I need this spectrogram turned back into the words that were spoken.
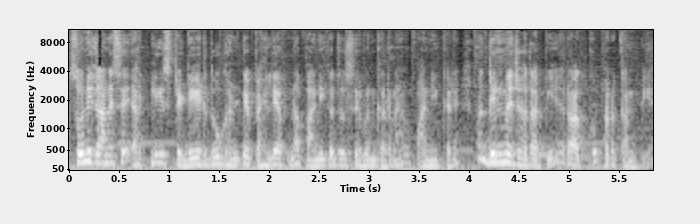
सोने जाने से एटलीस्ट डेढ़ दो घंटे पहले अपना पानी का जो सेवन करना है वो पानी करें। दिन में ज़्यादा पिए रात को थोड़ा कम पिए।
